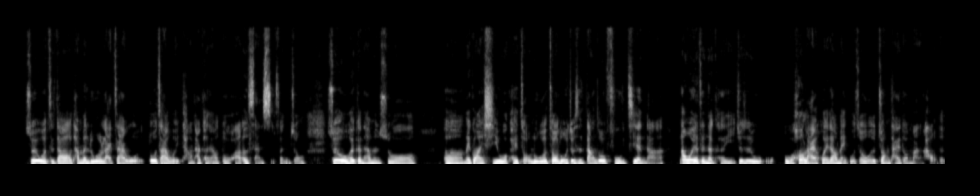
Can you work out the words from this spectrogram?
所以我知道他们如果来载我多载我一趟，他可能要多花二三十分钟，所以我会跟他们说。呃，没关系，我可以走路。我走路就是当做复健啊。那我也真的可以，就是我我后来回到美国之后，我的状态都蛮好的，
